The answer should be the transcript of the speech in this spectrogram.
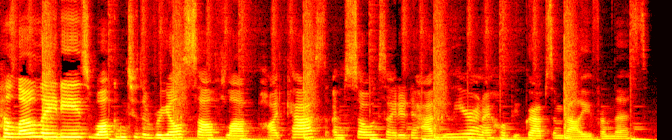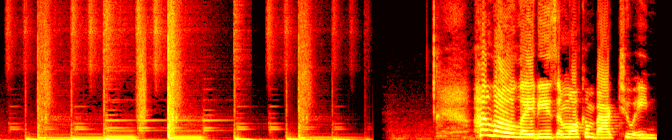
Hello, ladies. Welcome to the Real Self Love podcast. I'm so excited to have you here, and I hope you grab some value from this. Hello, ladies, and welcome back to a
